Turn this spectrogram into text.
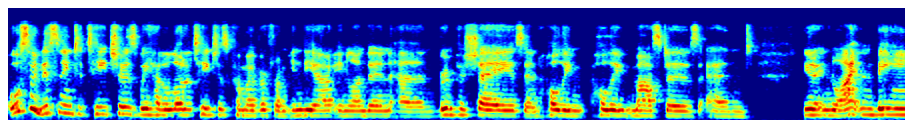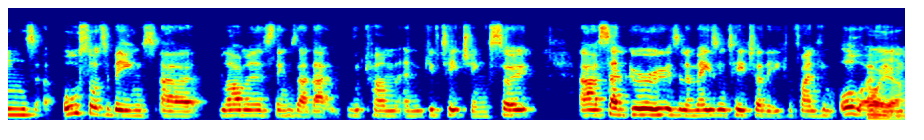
also listening to teachers. We had a lot of teachers come over from India in London and Rinpoches and holy holy masters and you know enlightened beings, all sorts of beings, uh, lamas, things like that would come and give teaching. So uh, Sadhguru is an amazing teacher that you can find him all oh, over oh, yeah.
